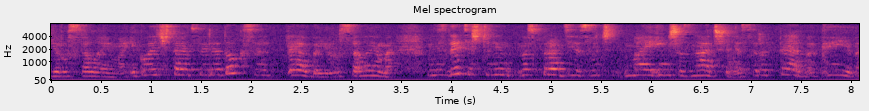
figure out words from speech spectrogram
Єрусалима. І коли я читаю цей рядок серед тебе, Єрусалиме, мені здається, що він насправді звуч... має інше значення серед тебе, Києва.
